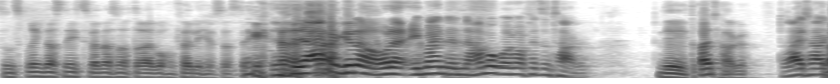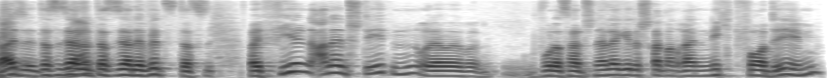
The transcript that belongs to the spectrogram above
sonst bringt das nichts, wenn das nach drei Wochen fällig ist, das Ding. Ja, genau. Oder ich meine, in Hamburg machen wir 14 Tage. nee, drei Tage. Drei Tage. Drei, das, ist ja, das ist ja der Witz. Dass bei vielen anderen Städten, oder wo das halt schneller geht, das schreibt man rein, nicht vor dem.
